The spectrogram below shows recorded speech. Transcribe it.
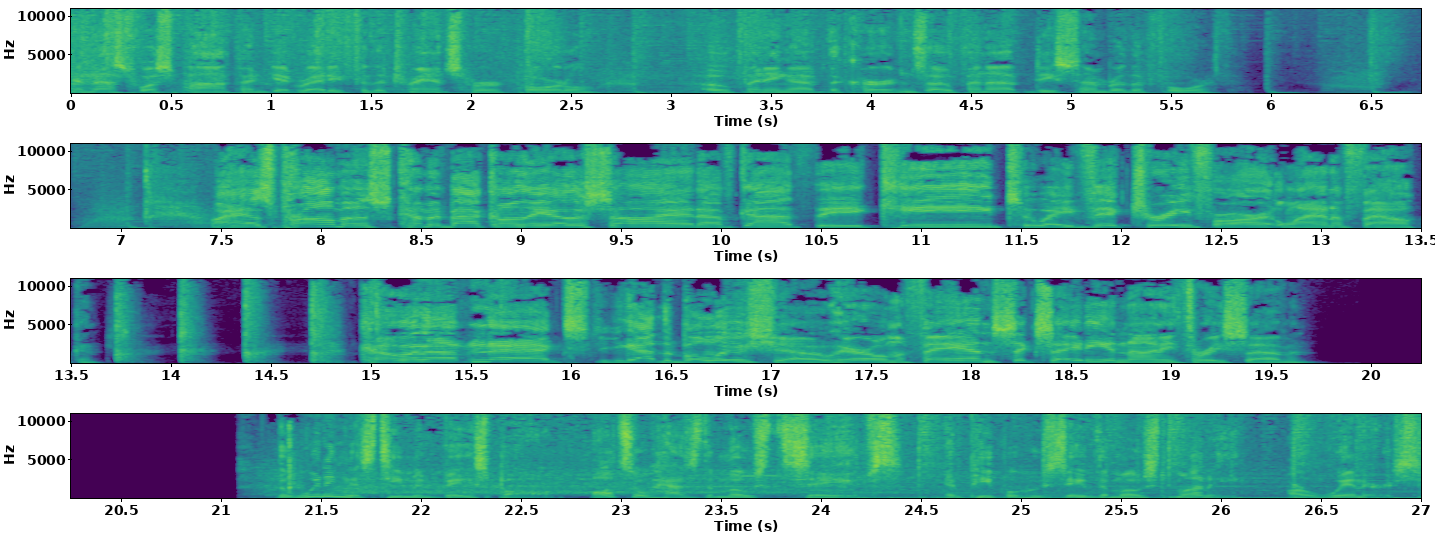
And that's what's popping. Get ready for the transfer portal opening up. The curtains open up December the 4th. As promised, coming back on the other side, I've got the key to a victory for our Atlanta Falcons. Coming up next, you got the Belue Show here on the fan, 680 and 93.7. The winningest team in baseball also has the most saves, and people who save the most money are winners.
